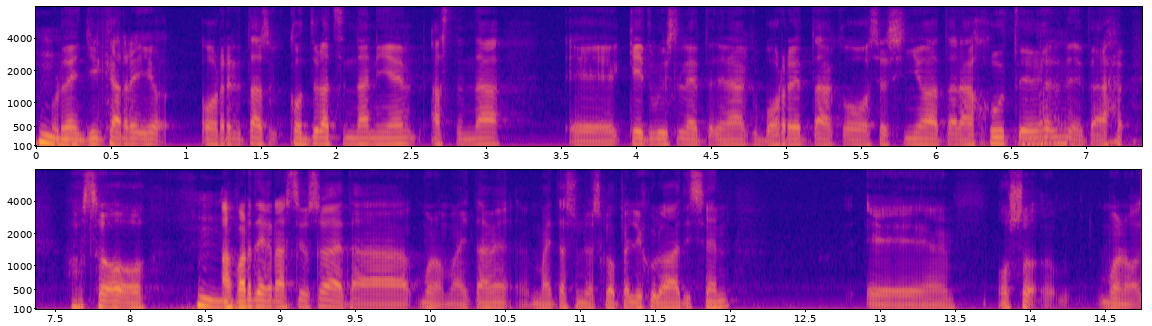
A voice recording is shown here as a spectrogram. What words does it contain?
Hmm. Orden, Jim Carrey horretaz konturatzen da nien, azten da, e, Kate Winsletenak borretako sesio batara juten, eta oso Hmm. aparte graziosa eta bueno, maita, maitasunezko pelikula bat izen e, oso, bueno,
